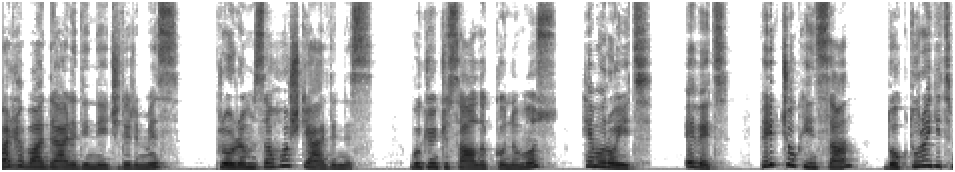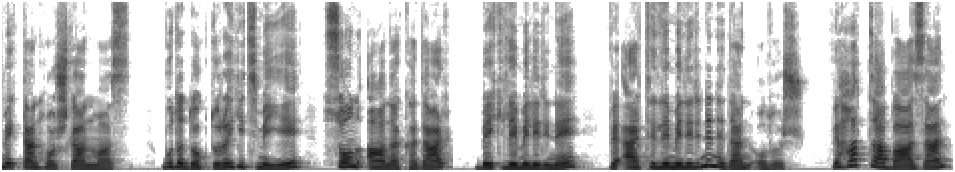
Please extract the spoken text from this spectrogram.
Merhaba değerli dinleyicilerimiz. Programımıza hoş geldiniz. Bugünkü sağlık konumuz hemoroid. Evet, pek çok insan doktora gitmekten hoşlanmaz. Bu da doktora gitmeyi son ana kadar beklemelerine ve ertelemelerine neden olur. Ve hatta bazen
